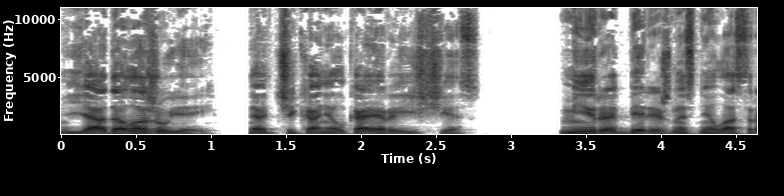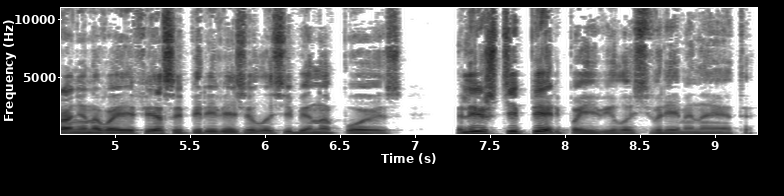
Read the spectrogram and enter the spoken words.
«Я доложу ей», — отчеканил Каир и исчез. Мира бережно сняла с раненого Эфес и перевесила себе на пояс. Лишь теперь появилось время на это.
